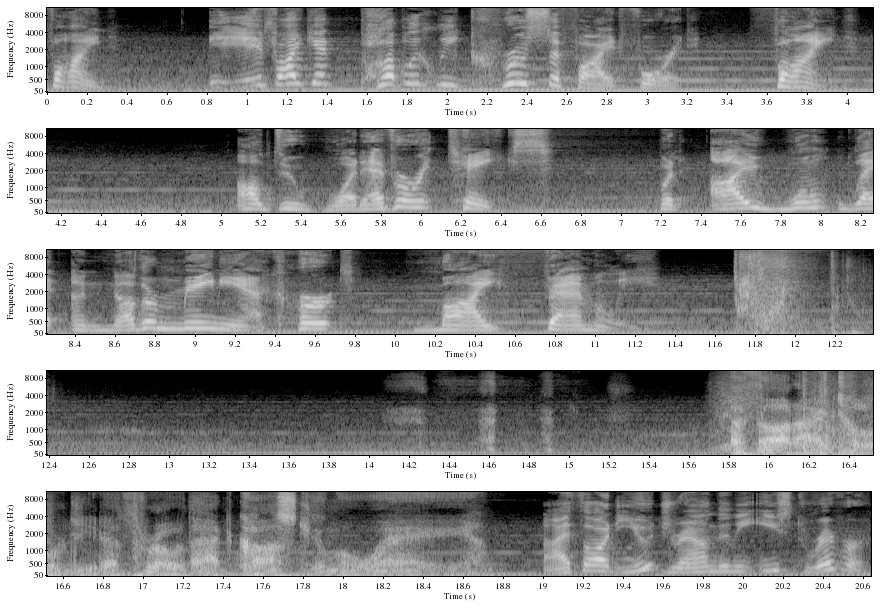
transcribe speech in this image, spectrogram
fine. If I get publicly crucified for it, fine. I'll do whatever it takes. But I won't let another maniac hurt my family. I thought I told you to throw that costume away. I thought you drowned in the East River.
